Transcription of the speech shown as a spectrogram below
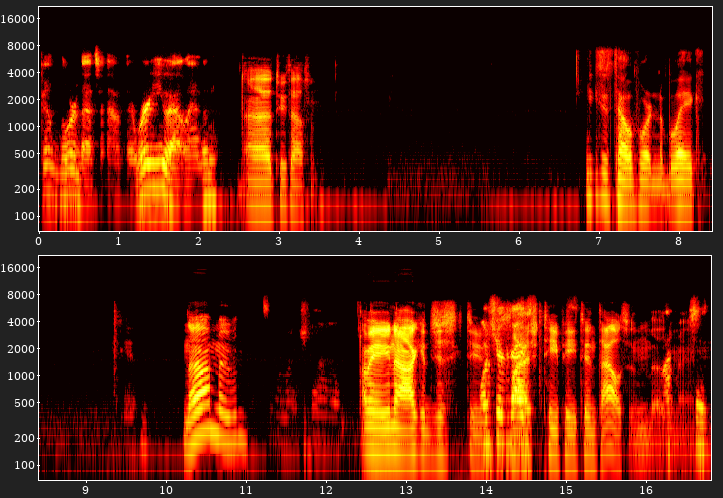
Good lord, that's out there. Where are you at, Landon? Uh, 2000. He's just teleporting to Blake. No, I'm moving. I mean, you know, I could just do What's your slash TP 10,000, but I mean,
